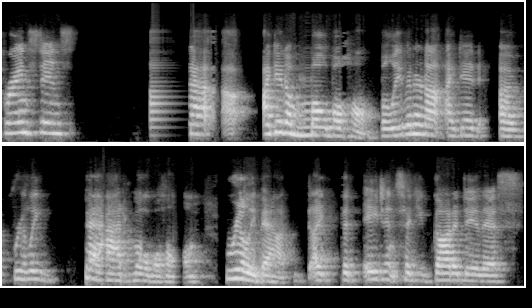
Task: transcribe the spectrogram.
for instance, I did a mobile home. Believe it or not, I did a really bad mobile home, really bad. Like the agent said, you've got to do this.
